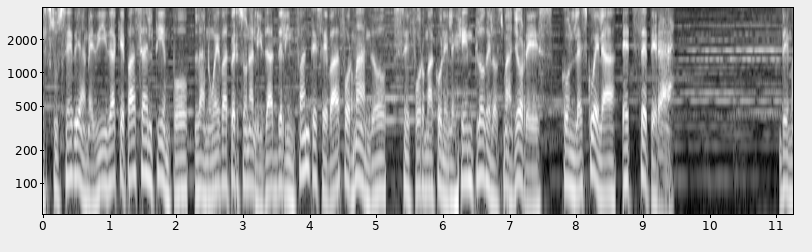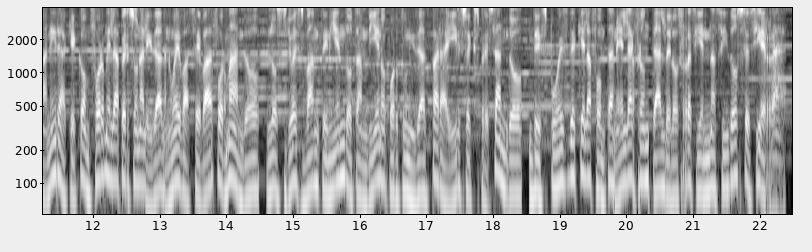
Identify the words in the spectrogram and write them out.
Sucede a medida que pasa el tiempo, la nueva personalidad del infante se va formando, se forma con el ejemplo de los mayores, con la escuela, etc. De manera que conforme la personalidad nueva se va formando, los yoes van teniendo también oportunidad para irse expresando, después de que la fontanela frontal de los recién nacidos se cierra.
